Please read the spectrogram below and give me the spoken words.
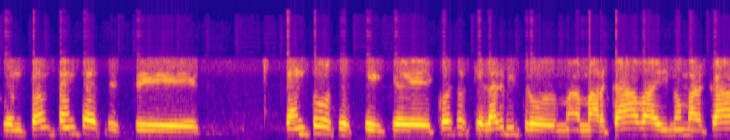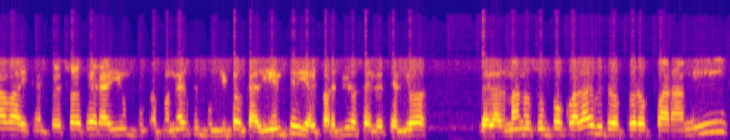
con tan, tantas este tantos este que, cosas que el árbitro ma- marcaba y no marcaba y se empezó a hacer ahí un, a ponerse un poquito caliente y el partido se le salió de las manos un poco al árbitro, pero para mí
